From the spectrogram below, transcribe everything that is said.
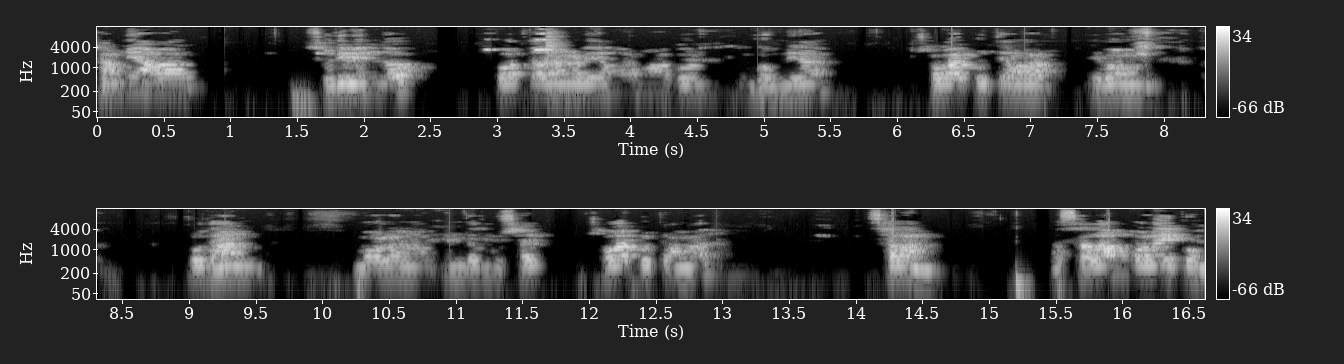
সামনে আমার সুদীবৃন্দ পর্দার আড়ালে আমার মা বোন ভগ্নীরা সবার প্রতি আমার এবং প্রধান মৌলানা ইমদাদ সাহেব সবার প্রতি আমার সালাম। আসসালামু আলাইকুম।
